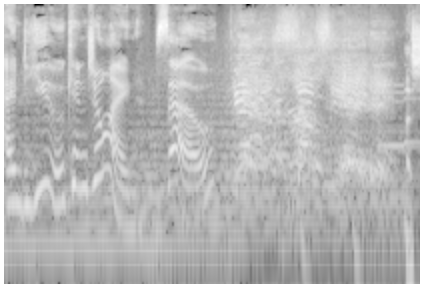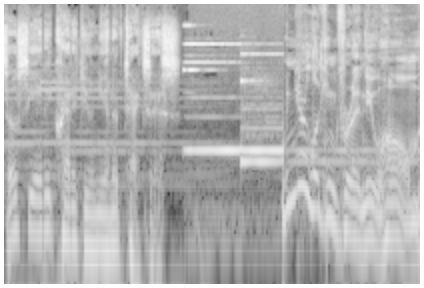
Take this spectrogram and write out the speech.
And you can join. So, get associated! Associated Credit Union of Texas. When you're looking for a new home,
